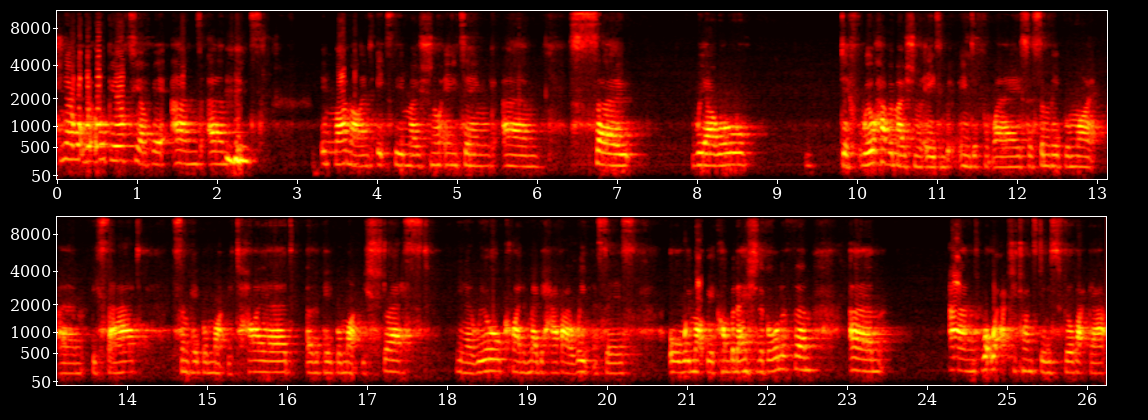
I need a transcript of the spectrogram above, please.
do you know what? We're all guilty of it, and um, it's in my mind, it's the emotional eating. Um, so we are all diff- we'll have emotional eating in different ways. So some people might um, be sad, some people might be tired, other people might be stressed. You know, we all kind of maybe have our weaknesses, or we might be a combination of all of them. Um, and what we're actually trying to do is fill that gap.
